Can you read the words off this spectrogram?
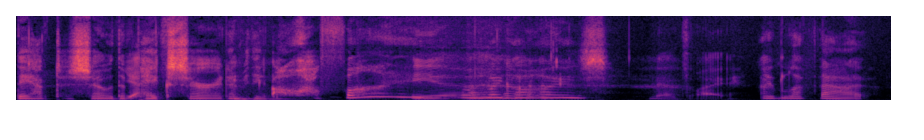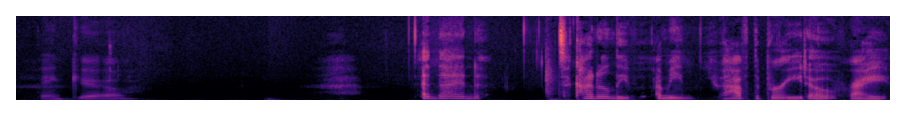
they have to show the Yes. picture and everything. Oh, how fun. Yeah. Oh my gosh. That's why. I love that. Thank you. And then to kind of leave, I mean, you have the burrito, right?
